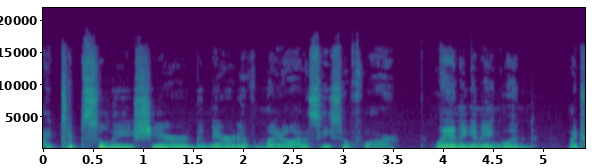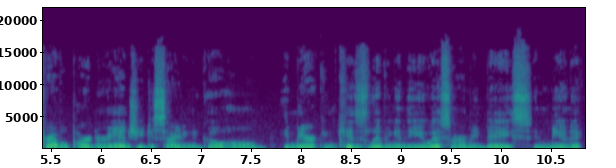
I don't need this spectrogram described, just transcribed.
I tipsily shared the narrative of my odyssey so far. Landing in England, my travel partner Angie deciding to go home, the American kids living in the U.S. Army base in Munich,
